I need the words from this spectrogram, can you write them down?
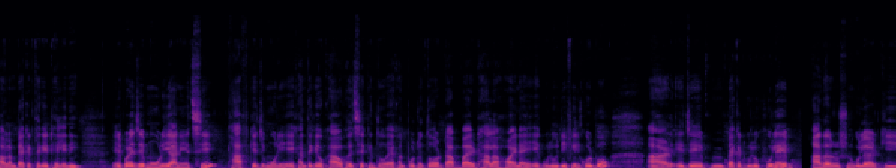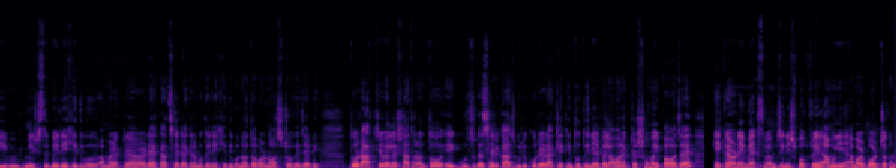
ভাবলাম প্যাকেট থেকে ঢেলে নিই। এরপরে যে মুড়ি আনিয়েছি, হাফ কেজি মুড়ি, এখান থেকেও খাওয়া হয়েছে, কিন্তু এখন পর্যন্ত ডাব্বায় ঢালা হয় নাই, এগুলো রিফিল করব। আর এই যে প্যাকেটগুলো খুলে আদা, রসুনগুলো আর কি মিক্সে রেখে দিব। আমার একটা র্যাক আছে র্যাকের মধ্যে রেখে দিব, নয়তো আবার নষ্ট হয়ে যাবে। তো রাত্রিবেলা সাধারণত এই গুছ গাছের কাজগুলো করে রাখলে কিন্তু দিনের বেলা অনেকটা সময় পাওয়া যায়। এই কারণে ম্যাক্সিমাম জিনিসপত্রই আমি, আমার বর যখন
